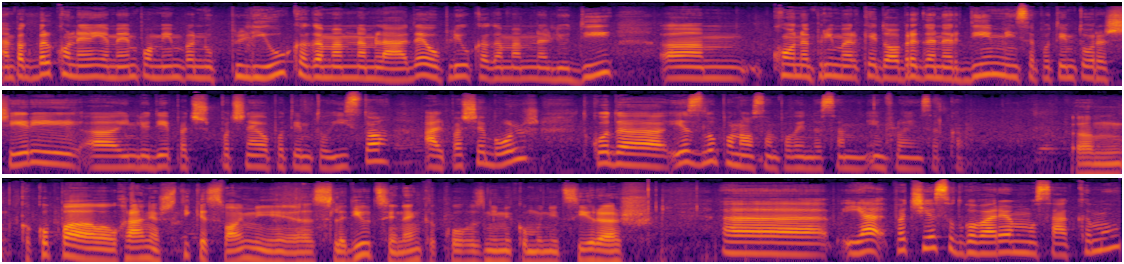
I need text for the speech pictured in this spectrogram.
ampak bolj kot ne je meni pomemben vpliv, ki ga imam na mlade, vpliv, ki ga imam na ljudi. Um, ko naprimer kaj dobrega naredim in se potem to razširi, uh, in ljudje pač počnejo potem to isto, ali pa še boljš. Tako da jaz zelo ponosno povem, da sem influencerka. Um, kako pa ohranjaš stike s svojimi uh, sledilci, ne? kako z njimi komuniciraš? Uh, ja, pač jaz odgovarjam vsakemu,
